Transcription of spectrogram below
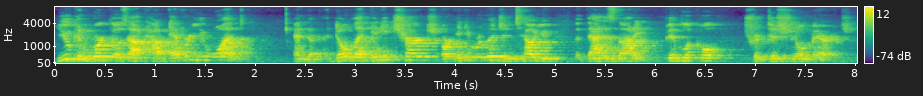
You can work those out however you want. And don't let any church or any religion tell you that that is not a biblical traditional marriage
